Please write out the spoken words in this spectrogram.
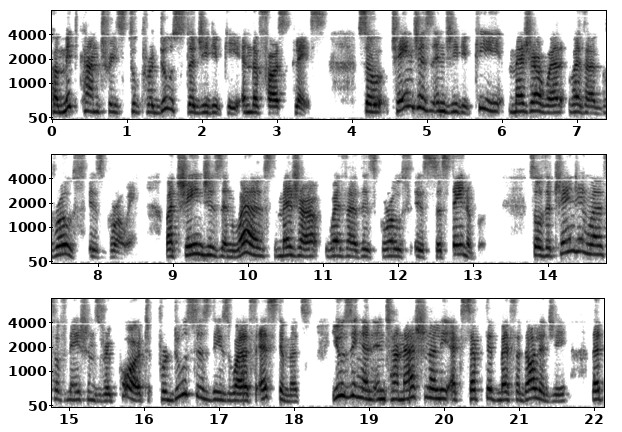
permit countries to produce the GDP in the first place. So, changes in GDP measure whether growth is growing but changes in wealth measure whether this growth is sustainable. So the Changing Wealth of Nations report produces these wealth estimates using an internationally accepted methodology that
